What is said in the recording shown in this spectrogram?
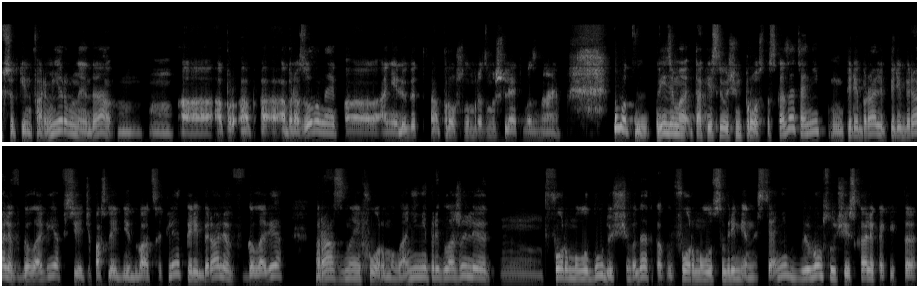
все-таки информированные, да, а, а, образованные, а, они любят о прошлом размышлять, мы знаем. Ну вот, видимо, так если очень просто сказать, они перебрали, перебирали в голове все эти последние 20 лет, перебирали в голове разные формулы. Они не предложили формулу будущего, да, такую формулу современности. Они в любом случае искали каких-то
